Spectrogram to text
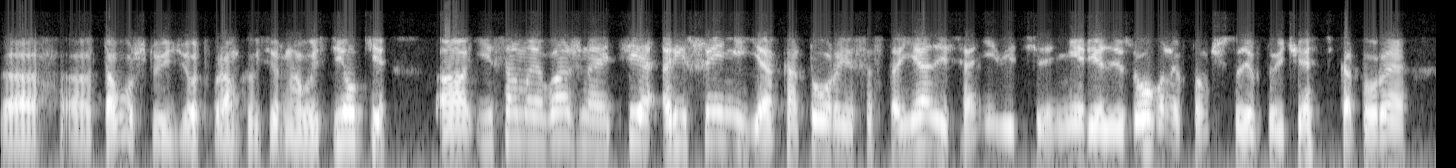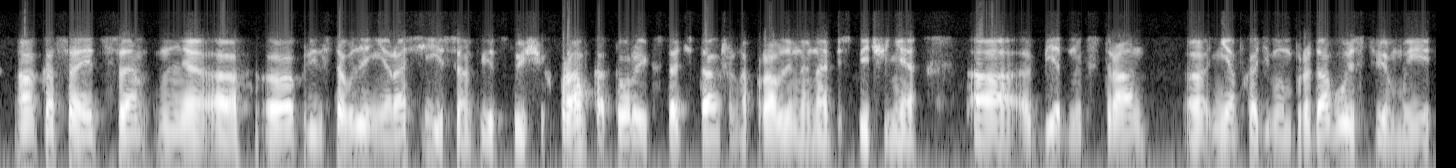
э, того, что идет в рамках зерновой сделки. А, и самое важное, те решения, которые состоялись, они ведь не реализованы, в том числе в той части, которая касается предоставления России соответствующих прав, которые, кстати, также направлены на обеспечение бедных стран необходимым продовольствием и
